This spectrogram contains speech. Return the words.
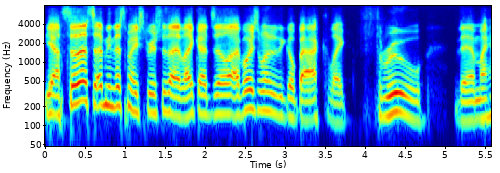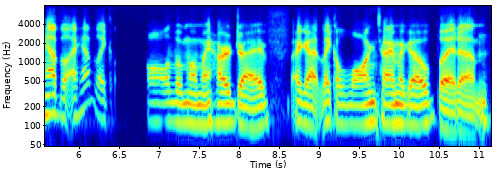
yeah, so that's I mean that's my experience with it. I like Godzilla. I've always wanted to go back like through them. I have I have like all of them on my hard drive. I got like a long time ago, but um,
